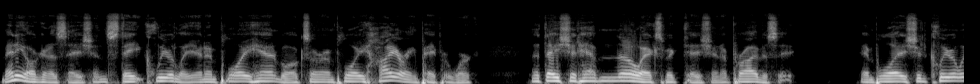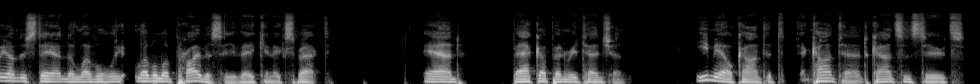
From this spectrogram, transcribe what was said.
many organizations state clearly in employee handbooks or employee hiring paperwork that they should have no expectation of privacy. Employees should clearly understand the level, level of privacy they can expect. And backup and retention. Email content, content constitutes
